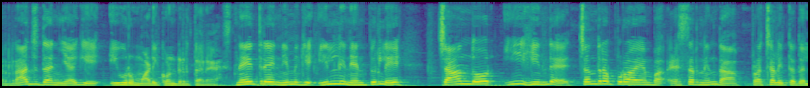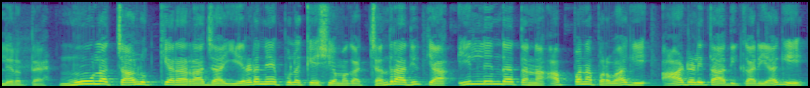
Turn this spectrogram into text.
ರಾಜಧಾನಿಯಾಗಿ ಇವರು ಮಾಡಿಕೊಂಡಿರ್ತಾರೆ. ಸ್ನೇಹಿತರೆ, ನಿಮಗೆ ಇಲ್ಲಿ ನೆನಪಿರ್ಲಿ ಚಾಂದೋರ್ ಈ ಹಿಂದೆ ಚಂದ್ರಪುರ ಎಂಬ ಹೆಸರಿನಿಂದ ಪ್ರಚಲಿತದಲ್ಲಿರುತ್ತೆ. ಮೂಲ ಚಾಲುಕ್ಯರ ರಾಜ ಎರಡನೇ ಪುಲಕೇಶಿಯ ಮಗ ಚಂದ್ರಾದಿತ್ಯ ಇಲ್ಲಿಂದ ತನ್ನ ಅಪ್ಪನ ಪರವಾಗಿ ಆಡಳಿತಾಧಿಕಾರಿಯಾಗಿ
